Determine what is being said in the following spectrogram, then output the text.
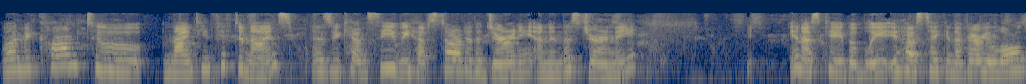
when we come to 1959, as you can see, we have started a journey, and in this journey, inescapably, it has taken a very long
